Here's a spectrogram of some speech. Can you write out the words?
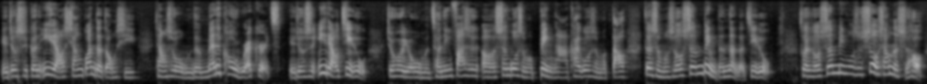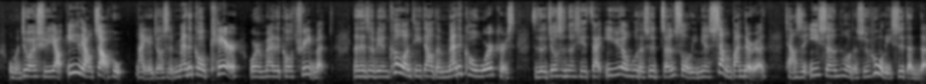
也就是跟医疗相关的东西，像是我们的 medical records，也就是医疗记录，就会有我们曾经发生呃生过什么病啊，开过什么刀，在什么时候生病等等的记录。所以说生病或是受伤的时候，我们就会需要医疗照护，那也就是 medical care or medical treatment。那在这边课文提到的 medical workers 指的就是那些在医院或者是诊所里面上班的人，像是医生或者是护理师等等。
